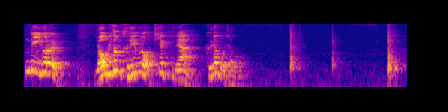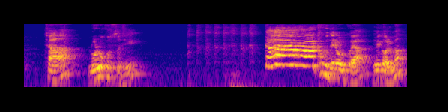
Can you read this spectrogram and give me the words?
근데 이거를 여기서 그림을 어떻게 푸냐 그려보자고. 자 롤러코스터지. 깍 하고 내려올 거야. 여기가 얼마?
